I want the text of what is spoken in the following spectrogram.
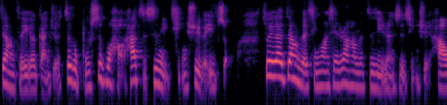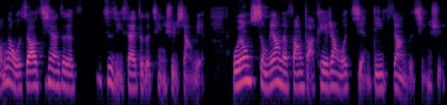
这样子一个感觉，这个不是不好，它只是你情绪的一种。所以在这样的情况下，让他们自己认识情绪。好，那我知道现在这个。自己在这个情绪上面，我用什么样的方法可以让我减低这样的情绪？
